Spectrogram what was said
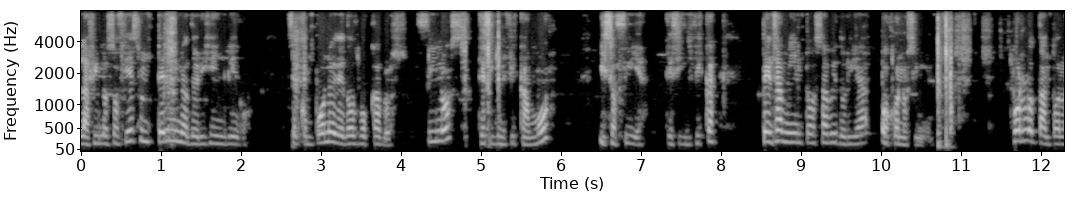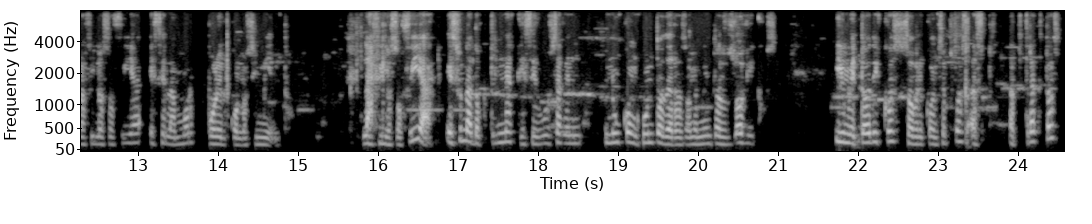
La filosofía es un término de origen griego. Se compone de dos vocablos, filos, que significa amor, y sofía, que significa pensamiento, sabiduría o conocimiento. Por lo tanto, la filosofía es el amor por el conocimiento. La filosofía es una doctrina que se usa en, un conjunto de razonamientos lógicos y metódicos sobre conceptos abstractos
